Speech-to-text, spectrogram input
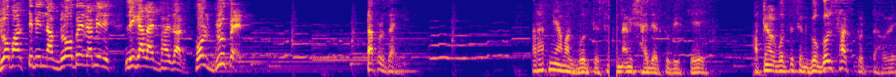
গ্লোবাল টিভি না গ্লোবের আমি লিগাল অ্যাডভাইজার হোল গ্রুপের তারপর যাইনি আর আপনি আমাকে বলতেছেন, আমি সাইদার কবিরকে আপনি আমার বলতেছেন গুগল সার্চ করতে হবে।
